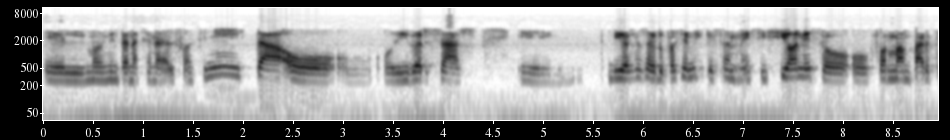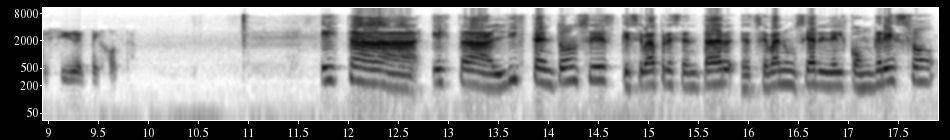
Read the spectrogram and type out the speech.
el Movimiento Nacional Alfonsinista o, o, diversas diversas agrupaciones que son decisiones o, o forman parte sí del PJ. Esta, esta lista entonces que se va a presentar, eh, se va a anunciar en el Congreso.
